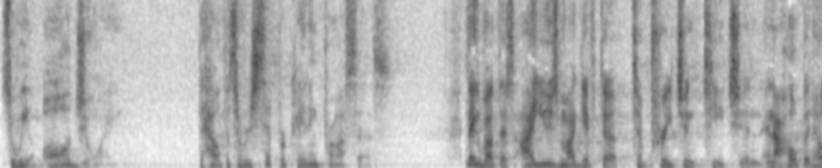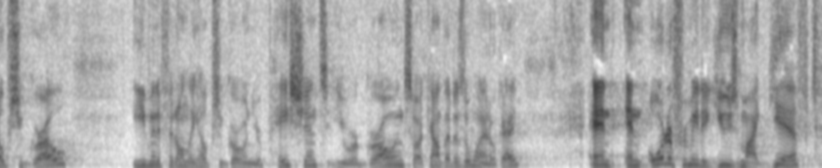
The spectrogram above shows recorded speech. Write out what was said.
So we all join to help. It's a reciprocating process. Think about this. I use my gift to, to preach and teach, and, and I hope it helps you grow, even if it only helps you grow in your patience. You are growing, so I count that as a win, okay? And in order for me to use my gift,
